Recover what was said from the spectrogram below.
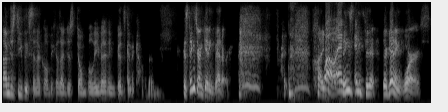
I'm just deeply cynical because I just don't believe anything good's going to come of it because things aren't getting better. right? Like Well, and- things and- they're getting worse.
